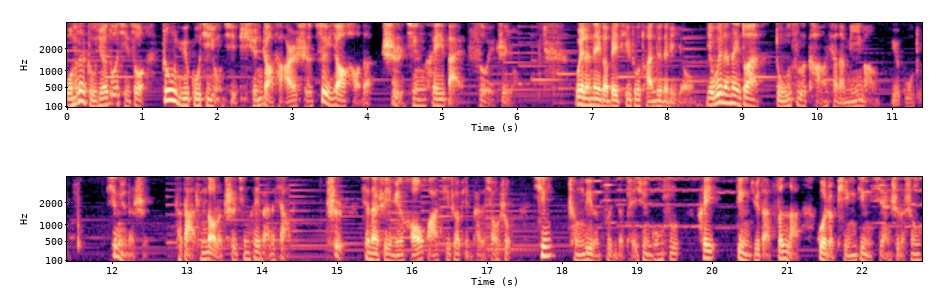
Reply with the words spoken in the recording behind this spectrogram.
我们的主角多起座终于鼓起勇气寻找他儿时最要好的赤青黑白四位挚友，为了那个被踢出团队的理由，也为了那段独自扛下的迷茫与孤独。幸运的是，他打听到了赤青黑白的下落。赤现在是一名豪华汽车品牌的销售，青成立了自己的培训公司，黑定居在芬兰，过着平静闲适的生活。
